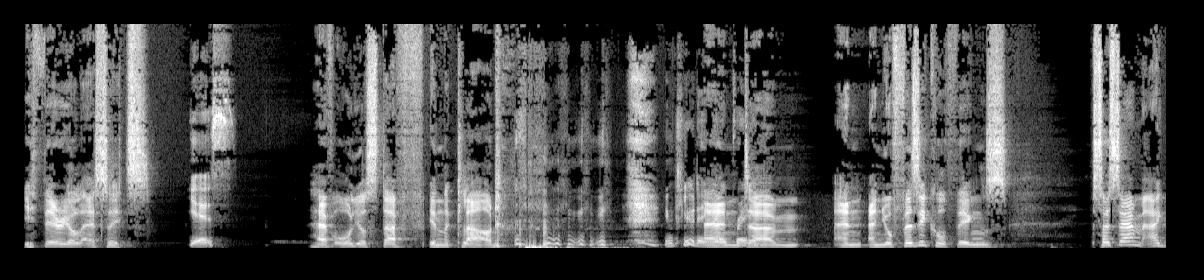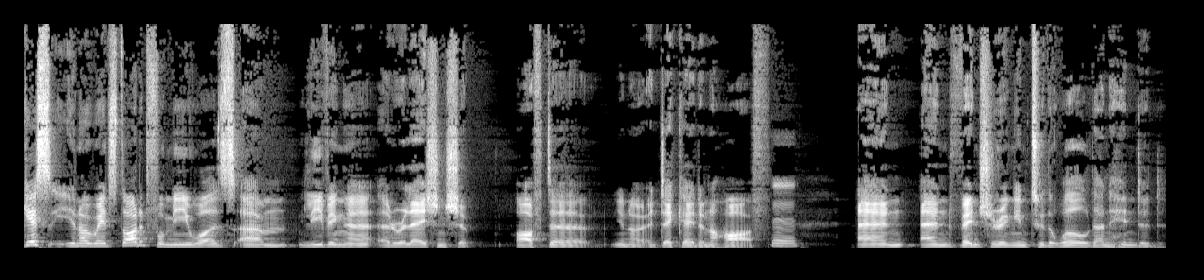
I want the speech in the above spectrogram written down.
Ethereal assets. yes Have all your stuff in the cloud. including your and brain um, and and your physical things. So Sam, I guess you know where it started for me was um, leaving a, a relationship after you know a decade and a half, and and venturing into the world unhindered,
